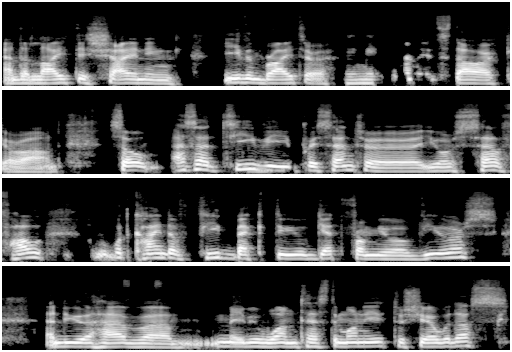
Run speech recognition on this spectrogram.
and the light is shining even brighter when it's dark around. So, as a TV presenter yourself, how what kind of feedback do you get from your viewers, and do you have um, maybe one testimony to share with us?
